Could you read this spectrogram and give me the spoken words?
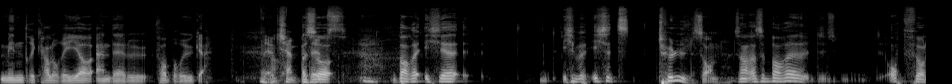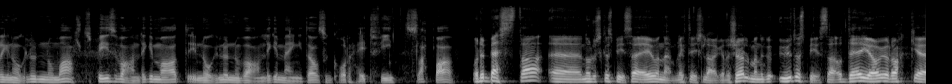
mindre kalorier enn det du forbruker. Det er jo Altså, kjempetips. bare ikke, ikke Ikke tull sånn. sånn. Altså Bare oppfør deg noenlunde normalt. Spis vanlig mat i noenlunde vanlige mengder, så går det helt fint. Slapp av. Og det beste eh, når du skal spise, er jo nemlig ikke lage det sjøl, men gå ut og spise. Og det gjør jo dere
